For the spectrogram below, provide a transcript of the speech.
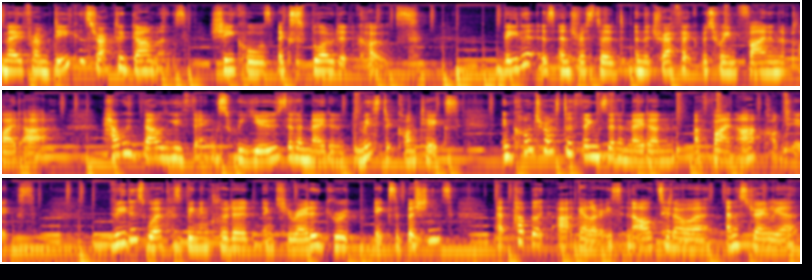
made from deconstructed garments she calls exploded coats. Vita is interested in the traffic between fine and applied art, how we value things we use that are made in a domestic context in contrast to things that are made in a fine art context. Vita's work has been included in curated group exhibitions at public art galleries in Aotearoa and Australia,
